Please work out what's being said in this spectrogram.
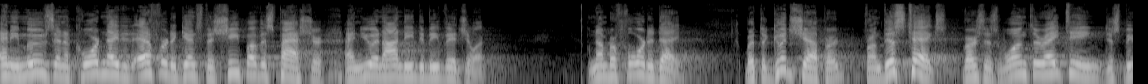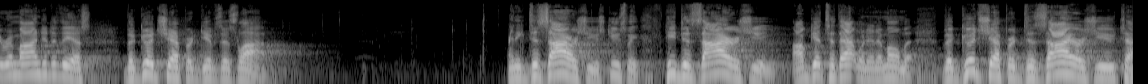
and he moves in a coordinated effort against the sheep of his pasture, and you and I need to be vigilant. Number four today. But the good shepherd, from this text, verses 1 through 18, just be reminded of this the good shepherd gives his life. And he desires you, excuse me, he desires you. I'll get to that one in a moment. The good shepherd desires you to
